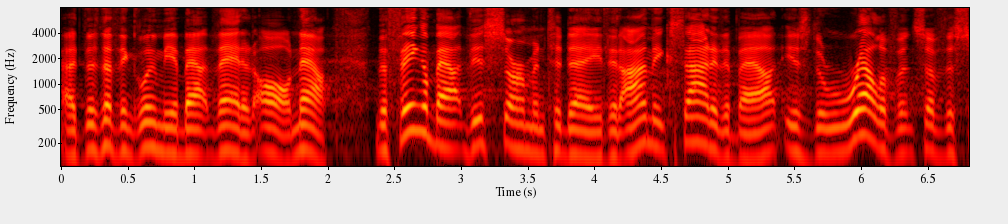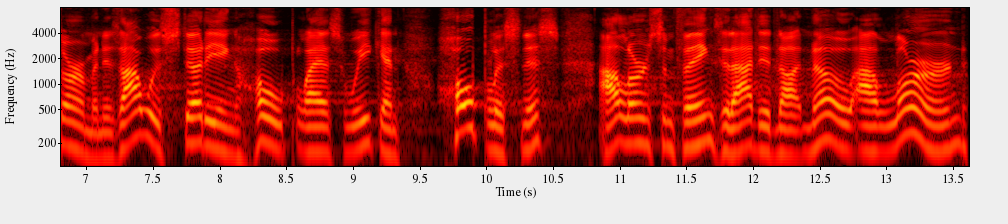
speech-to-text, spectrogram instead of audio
uh, there's nothing gloomy about that at all. Now, the thing about this sermon today that I'm excited about is the relevance of the sermon. As I was studying hope last week and hopelessness, I learned some things that I did not know. I learned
